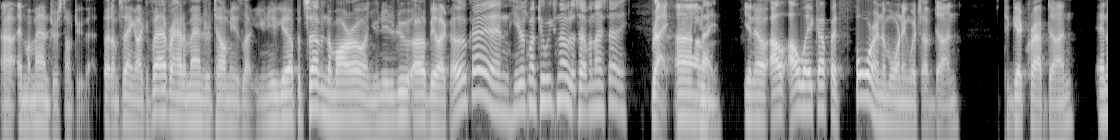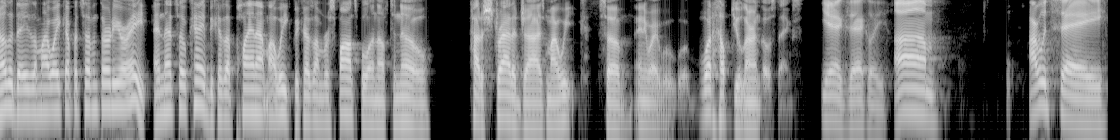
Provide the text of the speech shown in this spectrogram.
uh, and my managers don't do that, but I'm saying like if I ever had a manager tell me, he's like you need to get up at seven tomorrow, and you need to do, I'll be like, okay, and here's my two weeks notice. Have a nice day. Right. Um, Right. You know, I'll I'll wake up at four in the morning, which I've done to get crap done, and other days I might wake up at seven thirty or eight, and that's okay because I plan out my week because I'm responsible enough to know how to strategize my week. So anyway, w- w- what helped you learn those things? Yeah, exactly. Um, I would say,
